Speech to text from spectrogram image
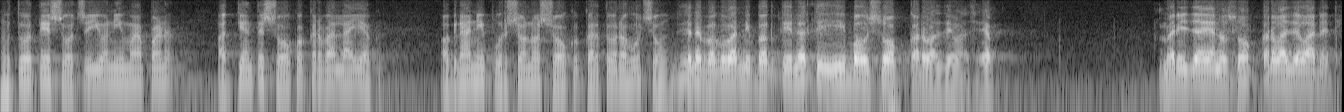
હું તો તે શોચયોનીમાં પણ અત્યંત શોક કરવા લાયક અજ્ઞાની પુરુષોનો શોક કરતો રહું છું. જેને ભગવાનની ભક્તિ નથી એ બહુ શોક કરવા જેવા છે એમ. મરી જાય એનો શોક કરવા જેવા નથી.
